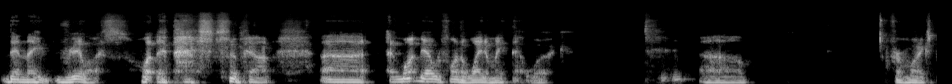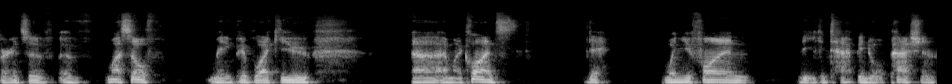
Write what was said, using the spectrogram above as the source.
then they realize what they're passionate about uh, and might be able to find a way to make that work. Mm-hmm. Um, from my experience of, of myself meeting people like you uh, and my clients, yeah, when you find that you can tap into a passion,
